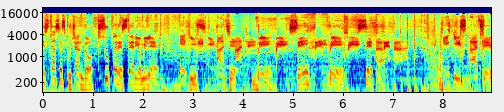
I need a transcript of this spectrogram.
Estás escuchando Super Estéreo Milet. X, H, B, C, P, Z. X, H,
